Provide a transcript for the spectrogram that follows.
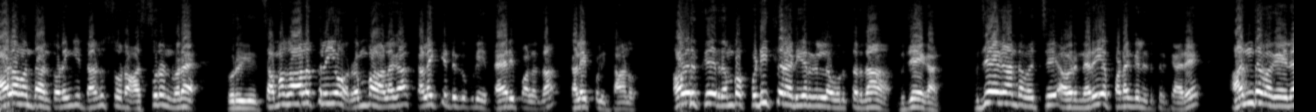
ஆளவந்தான் தொடங்கி தனுஷோட அசுரன் வர ஒரு சமகாலத்திலையும் ரொம்ப அழகா கலைக்கிட்டு இருக்கக்கூடிய தயாரிப்பாளர் தான் கலைப்புலி தானு. அவருக்கு ரொம்ப பிடித்த நடிகர்கள்ல ஒருத்தர் தான் விஜயகாந்த். விஜயகாந்த வச்சு அவர் நிறைய படங்கள் எடுத்திருக்காரு. அந்த வகையில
